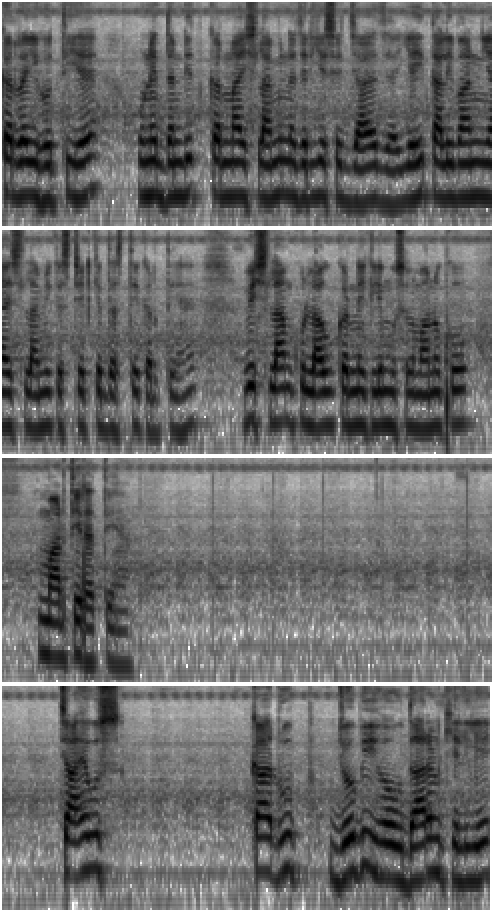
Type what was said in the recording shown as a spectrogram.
कर रही होती है। उन्हें दंडित करना इस्लामी नज़रिए से जायज़ है। यही तालिबान या इस्लामिक स्टेट के दस्ते करते हैं। वे इस्लाम को लागू करने के लिए मुसलमानों को मारते रहते हैं। चाहे उस का रूप जो भी हो, उदाहरण के लिए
